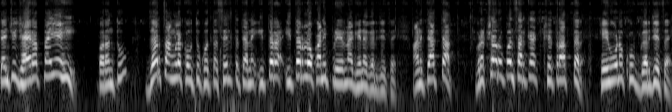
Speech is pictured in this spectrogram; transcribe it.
त्यांची जाहिरात नाही आहे ही. परंतु जर चांगलं कौतुक होत असेल तर त्याने इतर इतर लोकांनी प्रेरणा घेणं गरजेचं आहे. आणि त्यात त्यात वृक्षारोपणसारख्या क्षेत्रात तर हे होणं खूप गरजेचं आहे.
